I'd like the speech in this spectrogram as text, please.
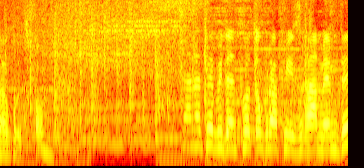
დაგვეწყო. სანათებიდან ფოტოგრაფიის ღამემდე,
